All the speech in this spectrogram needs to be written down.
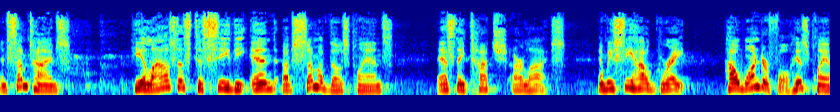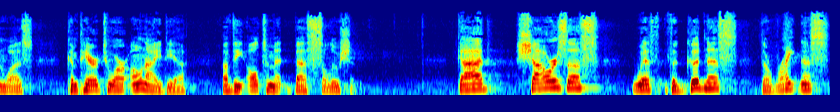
And sometimes He allows us to see the end of some of those plans as they touch our lives. And we see how great, how wonderful His plan was compared to our own idea of the ultimate best solution. God showers us with the goodness, the rightness,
